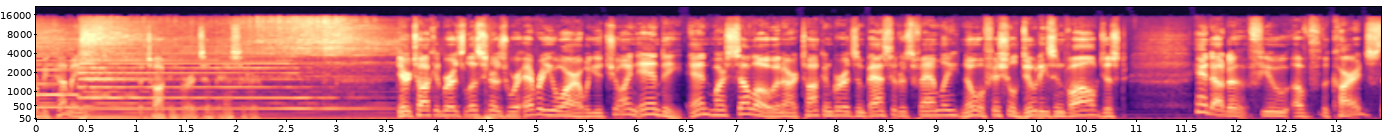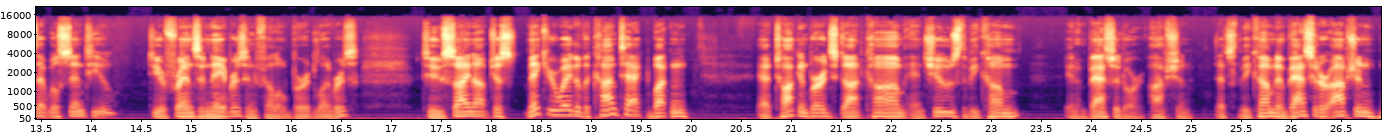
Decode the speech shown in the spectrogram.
for becoming the Talking Birds ambassador. Dear Talking Birds listeners, wherever you are, will you join Andy and Marcelo in our Talking Birds ambassadors family? No official duties involved, just hand out a few of the cards that we'll send to you to your friends and neighbors and fellow bird lovers. To sign up, just make your way to the contact button at talkingbirds.com and choose the Become an Ambassador option. That's the Become an Ambassador option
